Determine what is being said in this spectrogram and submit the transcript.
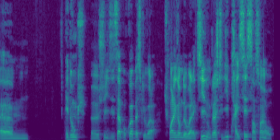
Euh, et donc, je te disais ça pourquoi? Parce que voilà, tu prends l'exemple de Wallaxy, donc là, je t'ai dit pricer 500 euros.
